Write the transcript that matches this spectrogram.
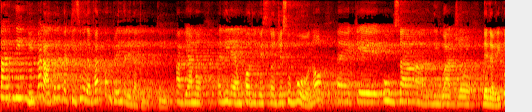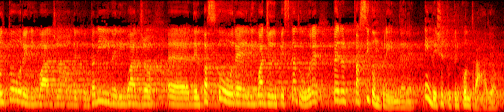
parli in parabole perché si vuole far comprendere da tutti. Abbiamo eh, l'idea un po' di questo Gesù buono eh, che usa il linguaggio dell'agricoltore, il linguaggio del contadino, il linguaggio eh, del pastore, il linguaggio del pescatore per farsi comprendere. E invece è tutto il contrario.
